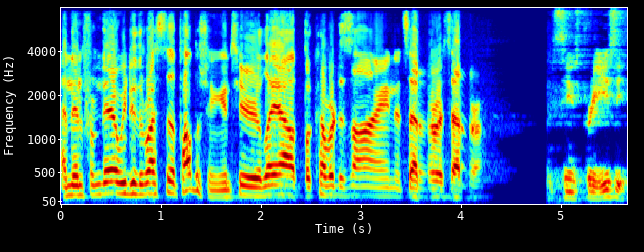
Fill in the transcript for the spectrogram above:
and then from there we do the rest of the publishing, interior layout, book cover design, et cetera, et cetera. It seems pretty easy.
